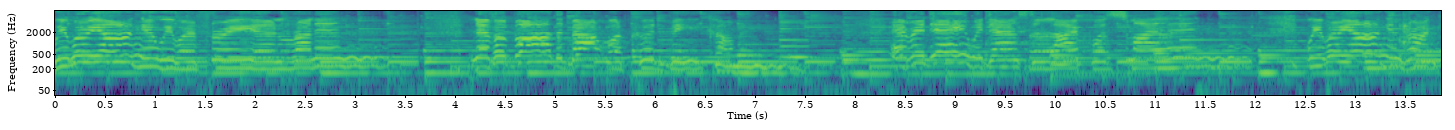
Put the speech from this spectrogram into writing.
We were young and we were free and running, never bothered about what could be coming. Every day we danced and life was smiling. We were young and drunk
